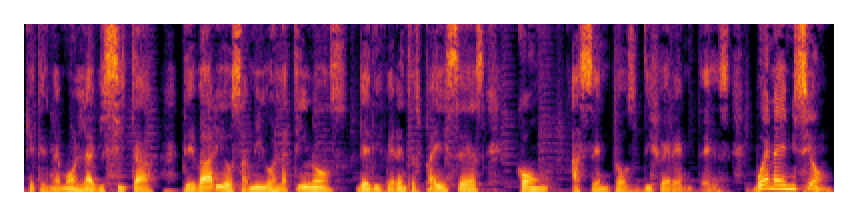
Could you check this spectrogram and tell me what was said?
que tenemos la visita de varios amigos latinos de diferentes países con acentos diferentes. Buena emisión.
